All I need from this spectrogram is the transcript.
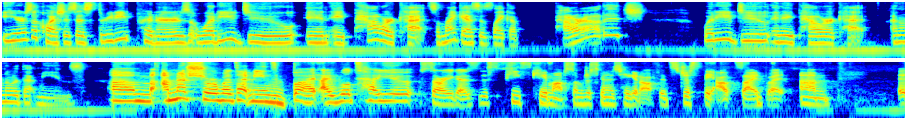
here's a question. It says 3D printers, what do you do in a power cut? So my guess is like a power outage. What do you do in a power cut? I don't know what that means. Um, I'm not sure what that means, but I will tell you. Sorry, guys, this piece came off, so I'm just going to take it off. It's just the outside, but um, uh,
